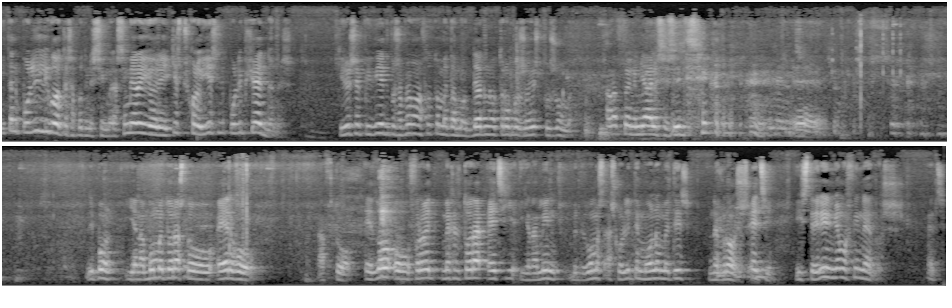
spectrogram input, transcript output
ήταν πολύ λιγότερες από την σήμερα. Σήμερα οι οριακές ψυχολογίες είναι πολύ πιο έντονες. Κυρίως επειδή αντιπροσωπεύουν αυτό το μεταμοντέρνο τρόπο ζωής που ζούμε. Αλλά αυτό είναι μια άλλη συζήτηση. ε, λοιπόν, για να μπούμε τώρα στο έργο αυτό. Εδώ ο Φρόιντ μέχρι τώρα έτσι, για να μην μπερδευόμαστε, ασχολείται μόνο με τις νευρώσεις. Έτσι. Η ιστερία είναι μια μορφή νεύρωσης. Έτσι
